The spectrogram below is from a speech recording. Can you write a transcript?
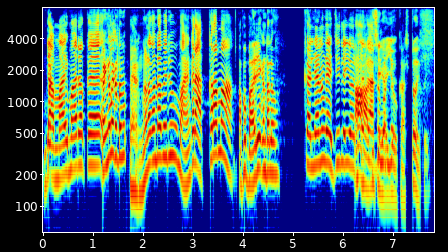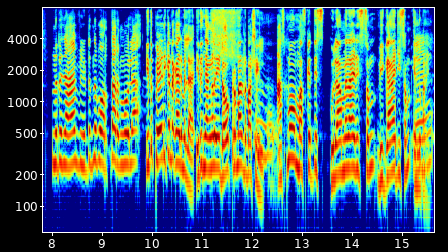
എന്റെ അമ്മായിമാരൊക്കെ. പെങ്ങളെ കണ്ടാലും? പെങ്ങളെ കണ്ടാ വരൂ. ഭയങ്കര അക്രമാ. അപ്പൊ ഭാര്യയെ കണ്ടാലോ? കല്യാണം കഴിച്ചില്ല ഈ ഒറ്റ അത് കാരണം ശരി കൊണ്ട്. അയ്യോ കഷ്ടമായി പോയി എന്നിട്ട് ഞാൻ വീട്ടിൽ നിന്ന് പുറത്തിറങ്ങൂല ഇത് പേടിക്കേണ്ട കാര്യമില്ല ഇത് ഞങ്ങൾ ഈ ഡോക്ടർമാരുടെ ഭാഷയിൽ അസ്മോ മസ്കറ്റിസ് കുലാമനാരിസം വികാരിസം എന്ന് പറയും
